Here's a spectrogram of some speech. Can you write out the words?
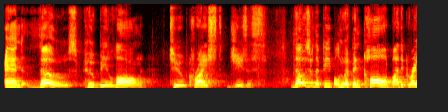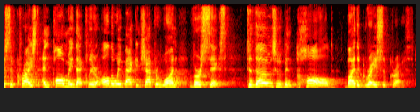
and those who belong to Christ Jesus. Those are the people who have been called by the grace of Christ. And Paul made that clear all the way back in chapter 1, verse 6. To those who have been called by the grace of Christ.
